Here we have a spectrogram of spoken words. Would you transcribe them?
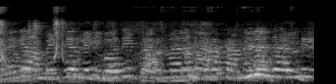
అలాగే అంబేద్కర్ విభూతి ప్రజ్వలన కూడా ప్రమేయ గారిని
